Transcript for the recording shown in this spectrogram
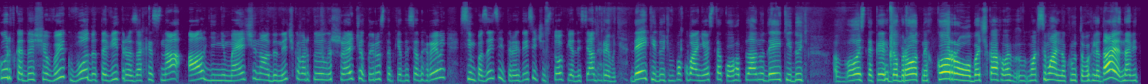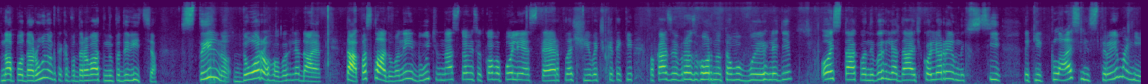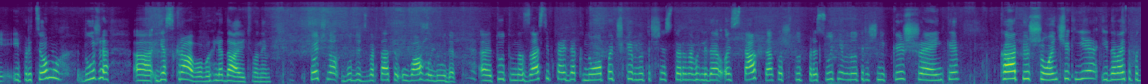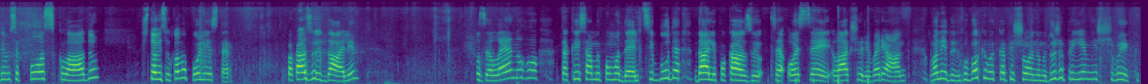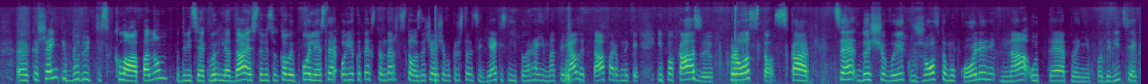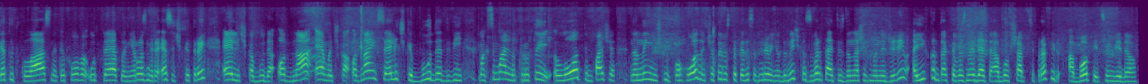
Куртка дощовик, водо та вітрозахисна Алді Німеччина. Одиничка вартує лише 450 гривень, 7 позицій 3150 гривень. Деякі йдуть в упакуванні ось такого плану, деякі йдуть в ось таких добротних коробочках. Е, Максимально круто виглядає. Навіть на подарунок таке подарувати. Ну подивіться, стильно, дорого виглядає. Так, по складу вони йдуть. У нас 100% поліестер, плащівочки такі, показую в розгорнутому вигляді. Ось так вони виглядають. Кольори в них всі такі класні, стримані, і при цьому дуже е, яскраво виглядають вони. Точно будуть звертати увагу люди. Е, Тут у нас застібка йде, кнопочки, внутрішня сторона виглядає ось так. Також тут присутні внутрішні кишеньки, капюшончик є. І давайте подивимося по складу. 100% поліестер. Показую далі. Зеленого, такий самий по модельці буде. Далі показую це ось цей лакшері варіант. Вони йдуть глибокими капюшонами, дуже приємні шви. Е, Кишеньки будуть з клапаном. Подивіться, як виглядає 100% поліестер. Оєкотех стандарт 100 означає, що використовуються якісні гіпоалергенні матеріали та фарбники. І показую просто скарб. Це дощовик в жовтому кольорі на утепленні. Подивіться, яке тут класне, кайфове утеплення. Розміри есочки 3, елічка буде одна, емочка одна, і селічки буде дві. Максимально крутий лот, тим паче на нинішню погоду 450 гривень одиничка. Звертайтесь до наших менеджерів, а їх контакти ви знайдете або в шапці профілю, або під цим відео.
